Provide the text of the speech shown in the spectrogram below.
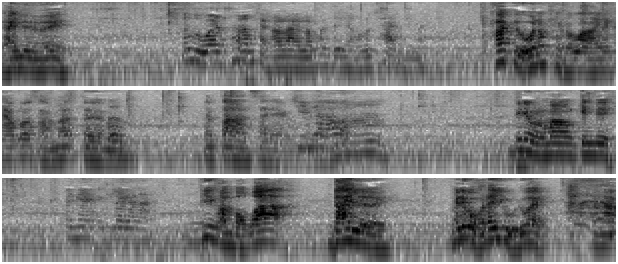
ได้เลยต้องรู้ว่าถ้าน้ำแข็งละลายแล้วมันจะยังรสชาติดีไหมถ้าเกิดว่าน้ำแข็งละลายนะครับ เราสามารถเติมเพิ่มน้ำตาลทรายแดงชิมแล้วเหรออืมพี่หนุ่มลองมาลองกินดิเป็นไงกินอะไรกันอะพี่ขำบอกว่าได้เลย ไม่ได้บอกว่าได้อยู่ด้วยนะครับ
